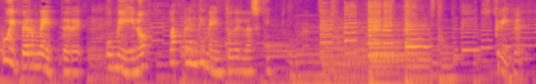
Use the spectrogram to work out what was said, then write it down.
cui permettere o meno l'apprendimento della scrittura. Scrive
